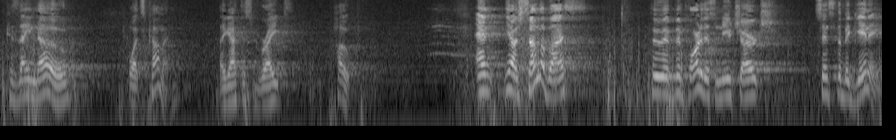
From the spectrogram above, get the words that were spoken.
because they know what's coming. They got this great hope. And, you know, some of us who have been part of this new church since the beginning,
